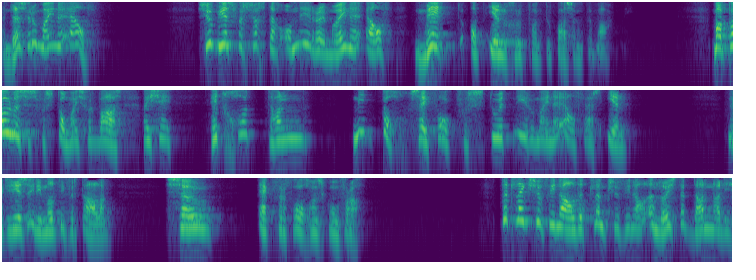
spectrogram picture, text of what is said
En dis Romeine 11. So wees versigtig om nie Romeine 11 net op een groep van toepassing te maak nie. Maar Paulus is verstom, hy's verbaas. Hy sê, "Het God dan nie tog sy volk verstoot nie?" Romeine 11 vers 1. Ek lees uit die multivertaling. Sou ek vervolgens kon vra. Dit lyk so finaal, dit klink so finaal. En luister dan na die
